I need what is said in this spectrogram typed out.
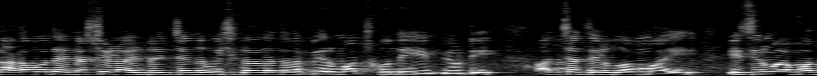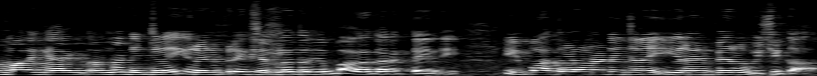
కాకపోతే ఇండస్ట్రీలో ఎంట్రీ ఇచ్చేందుకు విషికగా తన పేరు మార్చుకుంది ఈ బ్యూటీ. అచ్చ తెలుగు అమ్మాయి. ఈ సినిమాలో పద్మ అనే క్యారెక్టర్ నటించిన హీరోయిన్ ప్రేక్షకులందరికీ బాగా కనెక్ట్ అయింది. ఈ పాత్రలో నటించిన హీరోయిన్ పేరు విషిక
